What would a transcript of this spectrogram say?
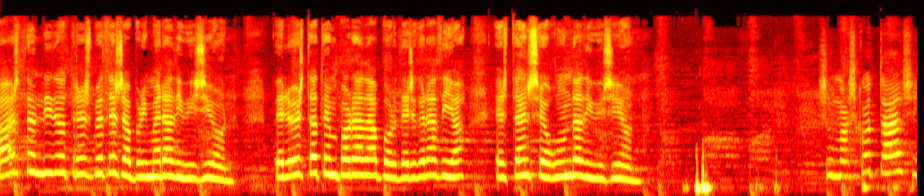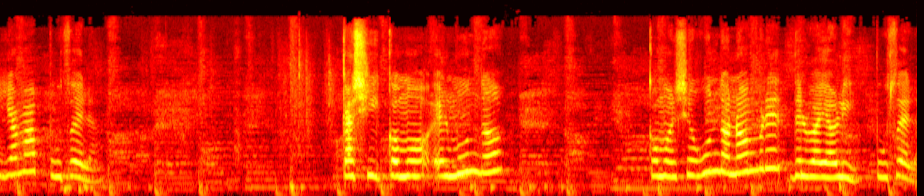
Ha ascendido tres veces a Primera División, pero esta temporada, por desgracia, está en Segunda División. Su mascota se llama Pucela. Casi como el mundo, como el segundo nombre del Valladolid, Pucela.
